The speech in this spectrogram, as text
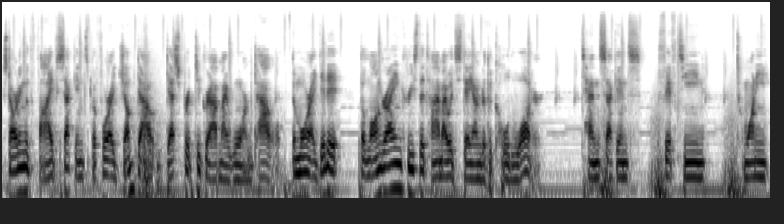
starting with 5 seconds before I jumped out, desperate to grab my warm towel. The more I did it, the longer I increased the time I would stay under the cold water. 10 seconds, 15, 20.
